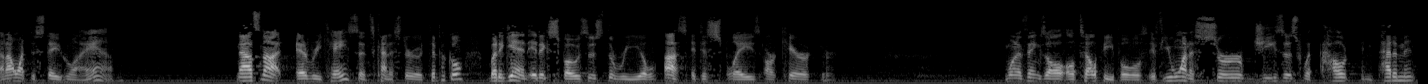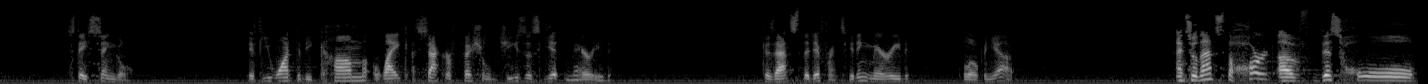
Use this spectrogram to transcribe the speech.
And I want to stay who I am. Now, it's not every case, that's kind of stereotypical, but again, it exposes the real us, it displays our character. One of the things I'll, I'll tell people is if you want to serve Jesus without impediment, stay single. If you want to become like a sacrificial Jesus, get married. Because that's the difference. Getting married will open you up. And so that's the heart of this whole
